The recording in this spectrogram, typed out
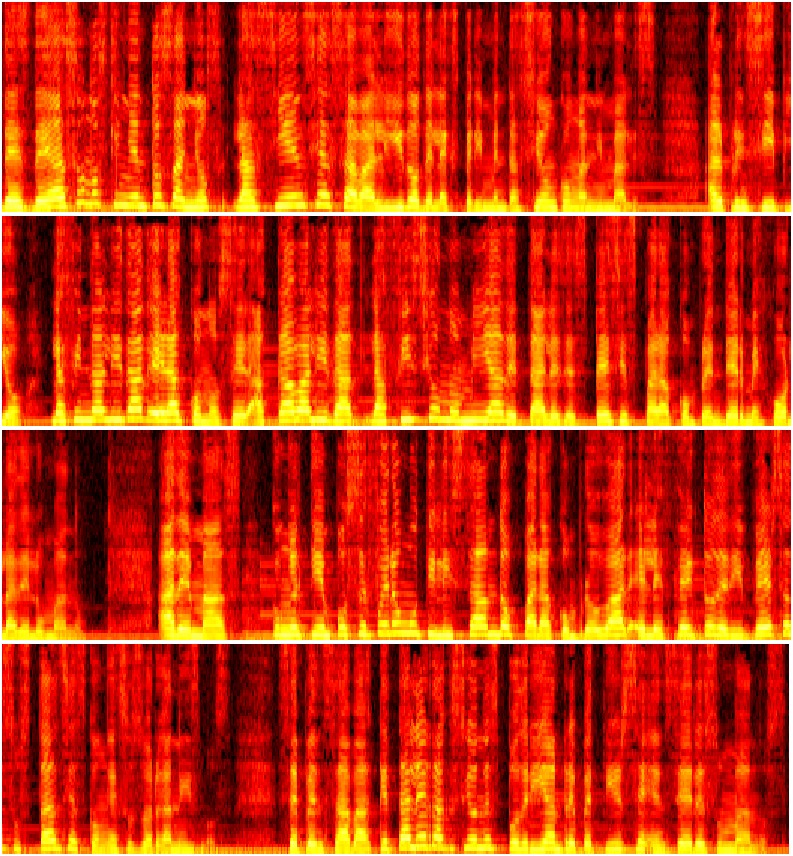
Desde hace unos 500 años, la ciencia se ha valido de la experimentación con animales. Al principio, la finalidad era conocer a cabalidad la fisionomía de tales especies para comprender mejor la del humano. Además, con el tiempo se fueron utilizando para comprobar el efecto de diversas sustancias con esos organismos. Se pensaba que tales reacciones podrían repetirse en seres humanos.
